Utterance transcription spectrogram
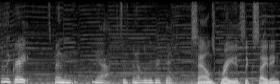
really great. It's been yeah, it's been a really great day. Sounds great. It's exciting.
